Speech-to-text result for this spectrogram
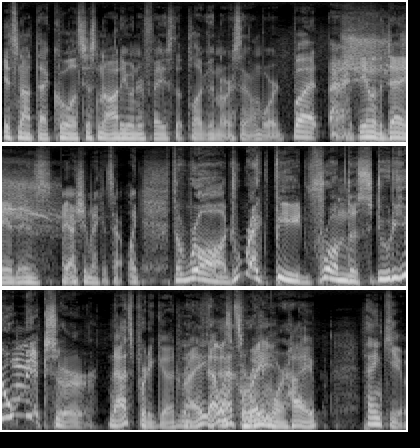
it's not that cool. It's just an audio interface that plugs into our soundboard. But at the end of the day, it is. I should make it sound like the raw direct feed from the studio mixer. That's pretty good, right? That was That's way more hype. Thank you,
